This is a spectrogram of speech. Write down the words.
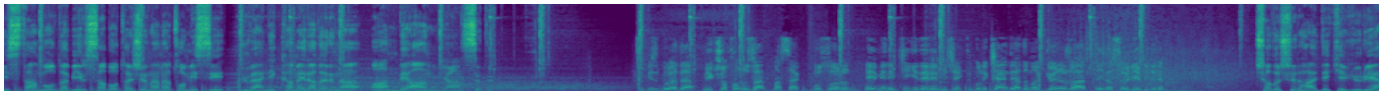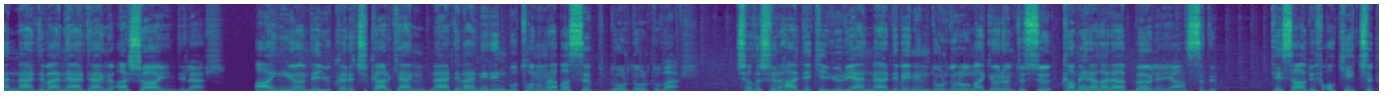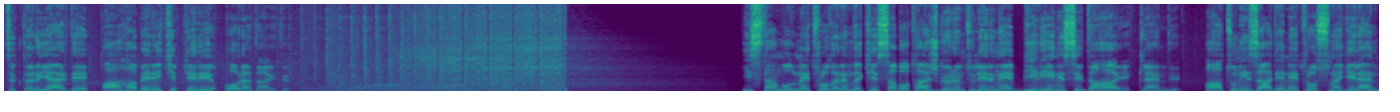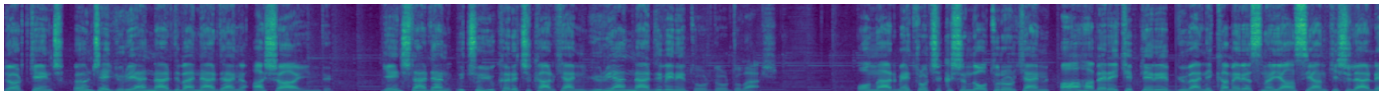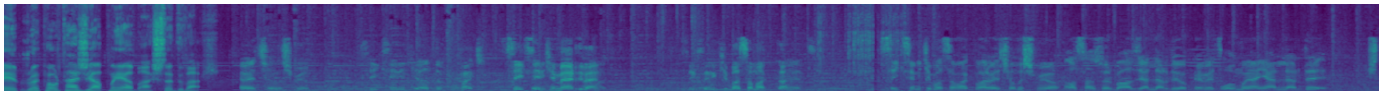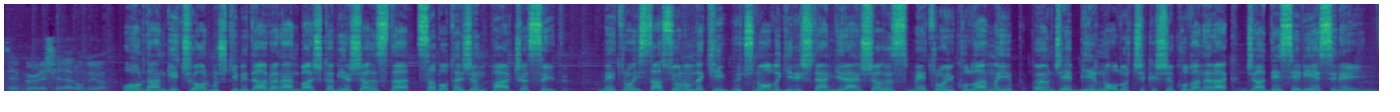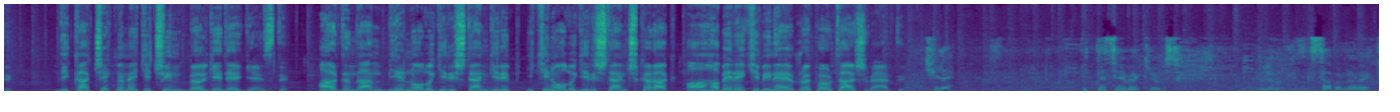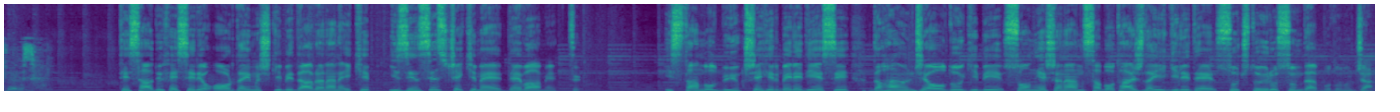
İstanbul'da bir sabotajın anatomisi güvenlik kameralarına an be an yansıdı. Biz burada mikrofon uzatmasak bu sorun eminim ki giderilmeyecekti. Bunu kendi adıma gönül rahatlığıyla söyleyebilirim. Çalışır haldeki yürüyen merdivenlerden aşağı indiler. Aynı yönde yukarı çıkarken merdivenlerin butonuna basıp durdurdular. Çalışır haldeki yürüyen merdivenin durdurulma görüntüsü kameralara böyle yansıdı. Tesadüf o ki çıktıkları yerde A Haber ekipleri oradaydı. İstanbul metrolarındaki sabotaj görüntülerine bir yenisi daha eklendi. Altunizade metrosuna gelen dört genç önce yürüyen merdivenlerden aşağı indi. Gençlerden üçü yukarı çıkarken yürüyen merdiveni durdurdular. Onlar metro çıkışında otururken A Haber ekipleri güvenlik kamerasına yansıyan kişilerle röportaj yapmaya başladılar. Evet çalışmıyor. 82 adım. Kaç? 82 merdiven. 82 basamaktan. Evet. 82 basamak var ve çalışmıyor. Asansör bazı yerlerde yok. Evet. Olmayan yerlerde işte böyle şeyler oluyor. Oradan geçiyormuş gibi davranan başka bir şahıs da sabotajın parçasıydı. Metro istasyonundaki 3 nolu girişten giren şahıs metroyu kullanmayıp önce 1 nolu çıkışı kullanarak cadde seviyesine indi. Dikkat çekmemek için bölgede gezdi. Ardından 1 nolu girişten girip 2 nolu girişten çıkarak A Haber ekibine röportaj verdi. Çile. Bitmesini bekliyoruz. Öyle mi? Sabırla bekliyoruz. Tesadüf eseri oradaymış gibi davranan ekip izinsiz çekime devam etti. İstanbul Büyükşehir Belediyesi daha önce olduğu gibi son yaşanan sabotajla ilgili de suç duyurusunda bulunacak.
